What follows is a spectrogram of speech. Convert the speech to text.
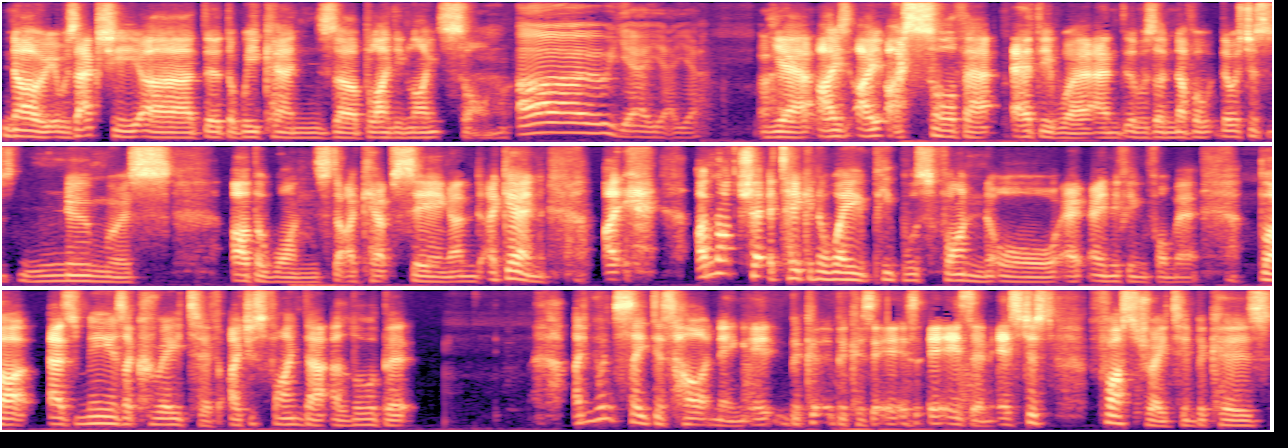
no it was actually uh, the the Weeknd's uh, blinding lights song. Oh yeah yeah yeah yeah I, I i saw that everywhere and there was another there was just numerous other ones that I kept seeing. And again, I I'm not ch- taking away people's fun or a- anything from it, but as me as a creative, I just find that a little bit. I wouldn't say disheartening it because because it is it isn't. It's just frustrating because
